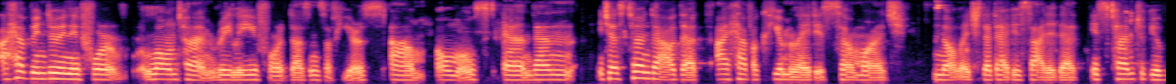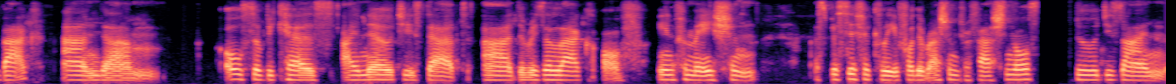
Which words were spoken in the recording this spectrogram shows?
i have been doing it for a long time really for dozens of years um, almost and then it just turned out that i have accumulated so much knowledge that i decided that it's time to give back and um, also because I noticed that uh, there is a lack of information specifically for the Russian professionals to design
